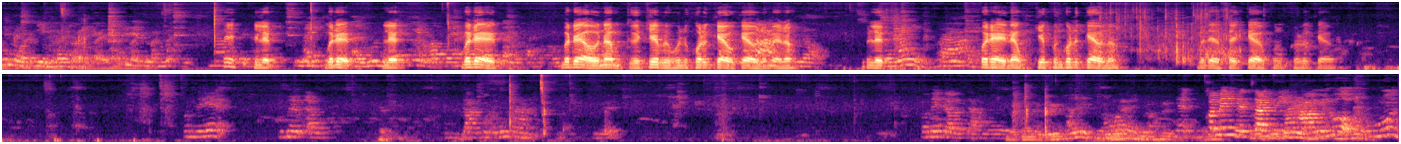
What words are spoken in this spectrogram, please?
นี่มันกินเลยเฮ้ยพี่เล็กบ่ได้เล็กบ่ได้บ่ได้เอาน้ำกระเจี๊ยบเป็นคนคนละแก้วแก้วนะแม่เนาะเล็กบ่ได้น้ำเจี๊ยบเป็นคนละแก้วเนาะบ่ได้ใส่แก้วคนคนละแก้ว วันนี้คุณแม่เอาจานคนนู้นมาก็ ไม่เอาจานเลยก็ไม่เห็นจานสีขาวไหมลูกนู่น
